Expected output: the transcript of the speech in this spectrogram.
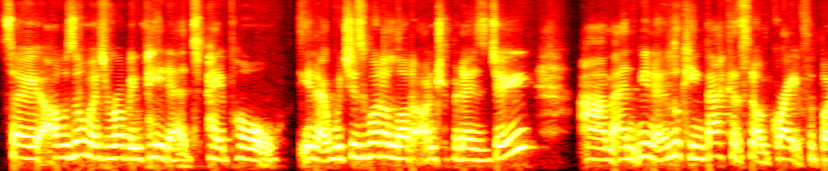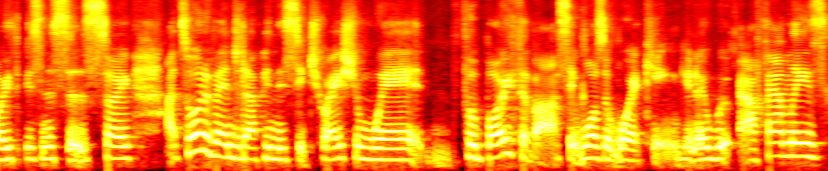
So I was almost robbing Peter to pay Paul, you know, which is what a lot of entrepreneurs do. Um, and, you know, looking back, it's not great for both businesses. So I sort of ended up in this situation where for both of us, it wasn't working. You know, we, our families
